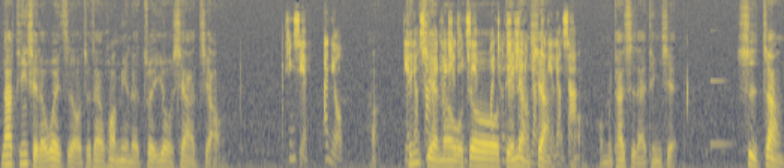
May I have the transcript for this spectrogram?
那听写的位置哦，就在画面的最右下角。听写按钮。好，听写呢，我就点两下。好，我们开始来听写。视障。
